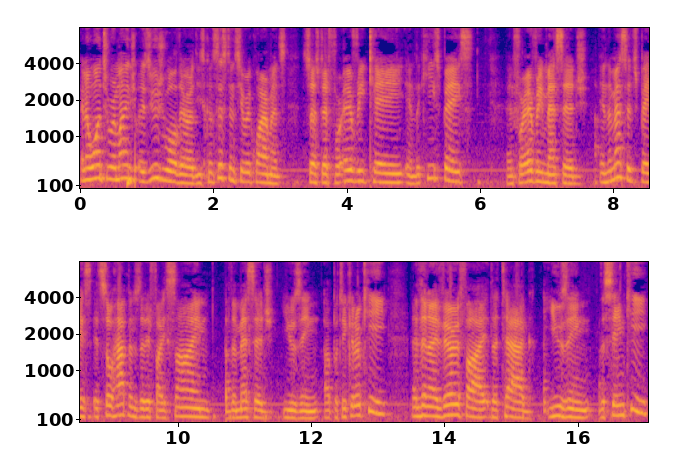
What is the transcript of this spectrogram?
And I want to remind you, as usual, there are these consistency requirements such that for every K in the key space and for every message in the message space, it so happens that if I sign the message using a particular key and then I verify the tag using the same key,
